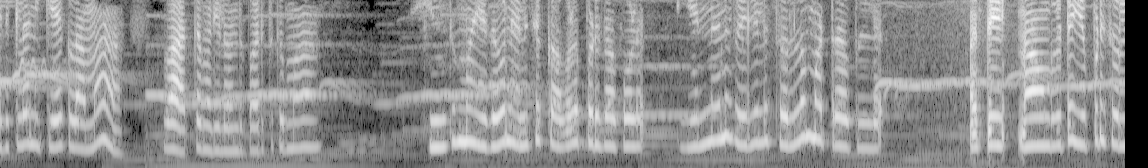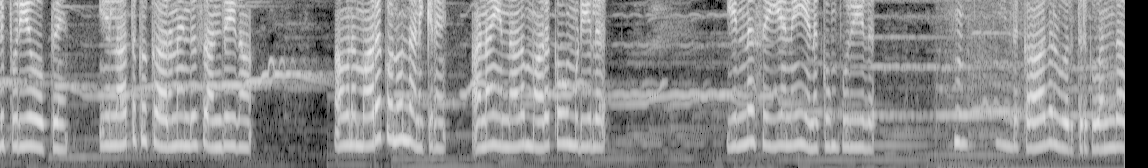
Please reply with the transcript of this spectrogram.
இதுக்கெல்லாம் நீ கேட்கலாமா? வா அத்தை மடியில் வந்து படுத்துக்கம்மா. இந்துமா ஏதோ நினச்சி கவலைப்படுதா போல. என்னன்னு வெளியில் சொல்ல மாட்டா பிள்ளை அத்தே நான் உங்ககிட்ட எப்படி சொல்லி புரிய வைப்பேன்? எல்லாத்துக்கும் காரணம் இந்த சஞ்சய் தான். அவனை மறக்கணும்னு நினைக்கிறேன். ஆனால் என்னால் மறக்கவும் முடியல. என்ன செய்யனே எனக்கும் புரியல. இந்த காதல் ஒருத்தருக்கு வந்தா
